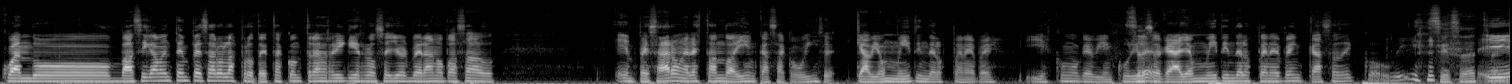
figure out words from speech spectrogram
cuando básicamente empezaron las protestas contra Ricky Rosselló el verano pasado, empezaron él estando ahí en Casa COVID, que había un meeting de los PNP y es como que bien curioso que haya un meeting de los PNP en casa de Kobe. Sí, eso es y,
